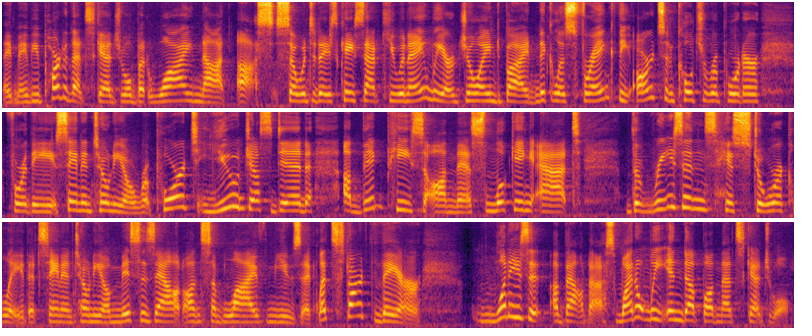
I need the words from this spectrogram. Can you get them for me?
they may be part of that schedule, but why not us? So in today's KSAT Q&A, we are joined by Nicholas Frank, the arts and culture reporter for the San Antonio Report. You just did a big piece on this looking at the reasons historically that San Antonio misses out on some live music. Let's start there. What is it about us? Why don't we end up on that schedule?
